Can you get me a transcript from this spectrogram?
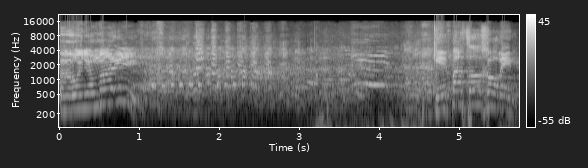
Doña Mari. ¿Qué pasó, joven?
